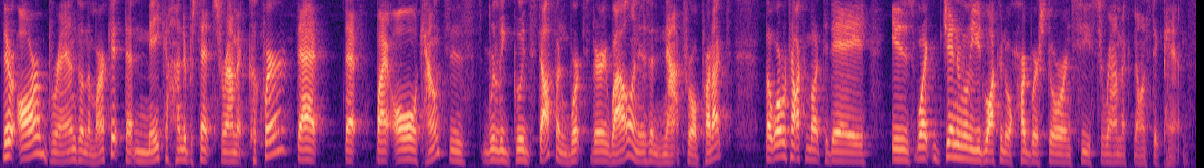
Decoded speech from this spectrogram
There are brands on the market that make 100% ceramic cookware that, that by all accounts is really good stuff and works very well and is a natural product. But what we're talking about today is what generally you'd walk into a hardware store and see ceramic nonstick pans.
